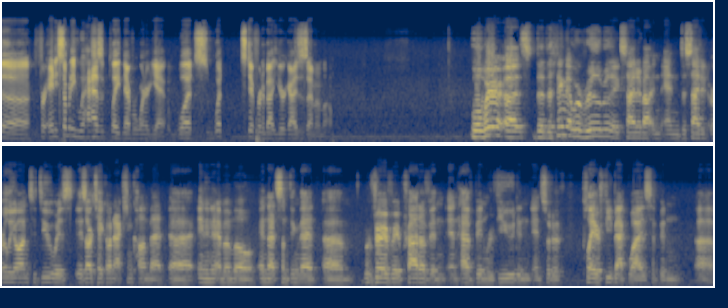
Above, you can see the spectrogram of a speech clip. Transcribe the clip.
uh, for any somebody who hasn't played Neverwinter yet? What's what's different about your guys' MMO? Well, we're uh, the the thing that we're really really excited about and, and decided early on to do is is our take on action combat uh, in an MMO, and that's something that um, we're very very proud of and, and have been reviewed and, and sort of player feedback wise have been uh,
